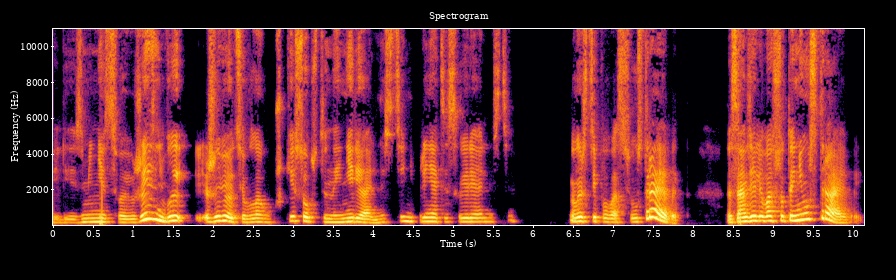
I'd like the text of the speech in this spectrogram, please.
или изменить свою жизнь, вы живете в ловушке собственной нереальности, непринятия своей реальности. Ну, вы же типа вас все устраивает. На самом деле вас что-то не устраивает.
